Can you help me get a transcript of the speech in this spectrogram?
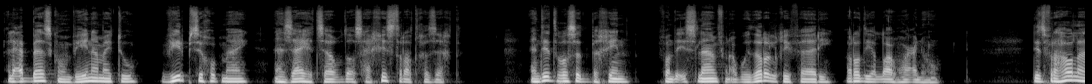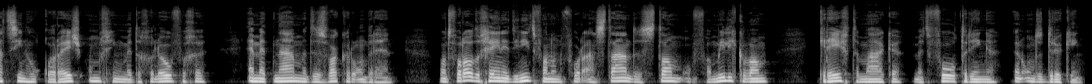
Al-Abbas kwam weer naar mij toe, wierp zich op mij en zei hetzelfde als hij gisteren had gezegd. En dit was het begin van de islam van Abu Dhar al-Ghifari radiyallahu anhu. Dit verhaal laat zien hoe Quraysh omging met de gelovigen en met name de zwakkeren onder hen. Want vooral degene die niet van een vooraanstaande stam of familie kwam, kreeg te maken met folteringen en onderdrukking.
